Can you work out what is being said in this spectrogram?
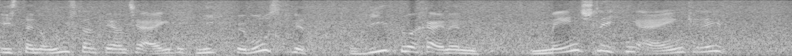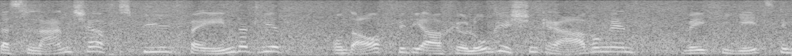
ist ein Umstand, der uns ja eigentlich nicht bewusst wird, wie durch einen menschlichen Eingriff das Landschaftsbild verändert wird und auch für die archäologischen Grabungen welche jetzt im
